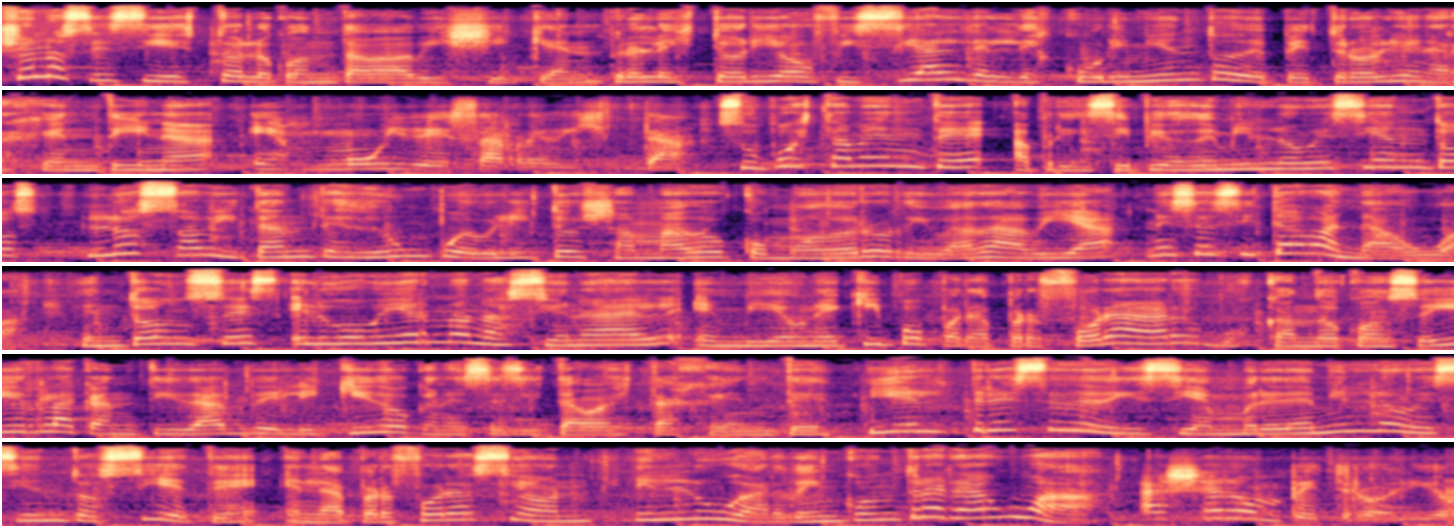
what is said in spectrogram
Yo no sé si esto lo contaba Villiquen, pero la historia oficial del descubrimiento de petróleo en Argentina es muy de esa revista. Supuestamente, a principios de 1900, los habitantes de un pueblito llamado Comodoro Rivadavia necesitaban agua. Entonces, el gobierno nacional envía un equipo para perforar, buscando conseguir la cantidad de líquido que necesitaba esta gente. Y el 13 de diciembre de 1907, en la perforación, en lugar de encontrar agua, hallaron petróleo.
